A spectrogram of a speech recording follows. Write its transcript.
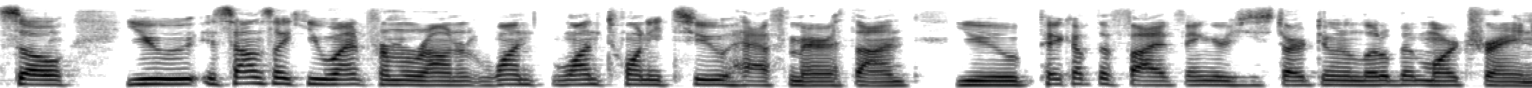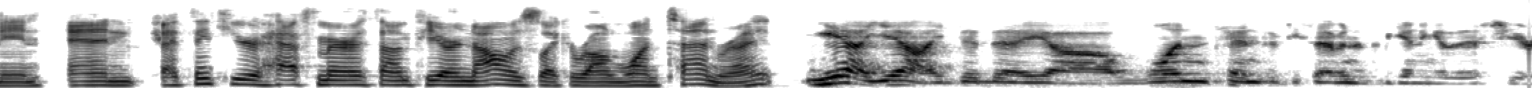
So you, it sounds like you went from around one one twenty two half marathon. You pick up the five fingers. You start doing a little bit more training, and I think your half marathon PR now is like around one ten, right? Yeah, yeah. I did a uh, one ten fifty seven at the beginning of this year.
